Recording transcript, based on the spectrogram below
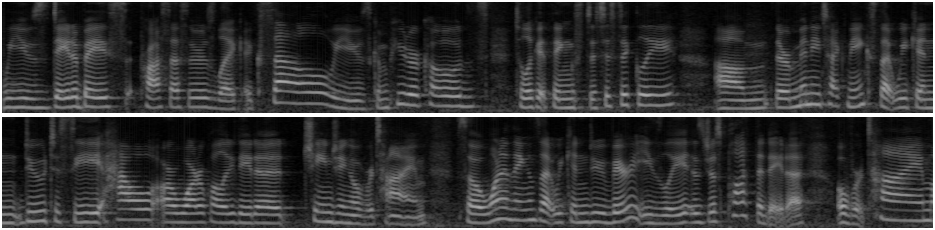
We use database processors like Excel, we use computer codes to look at things statistically. Um, there are many techniques that we can do to see how our water quality data changing over time. So one of the things that we can do very easily is just plot the data over time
